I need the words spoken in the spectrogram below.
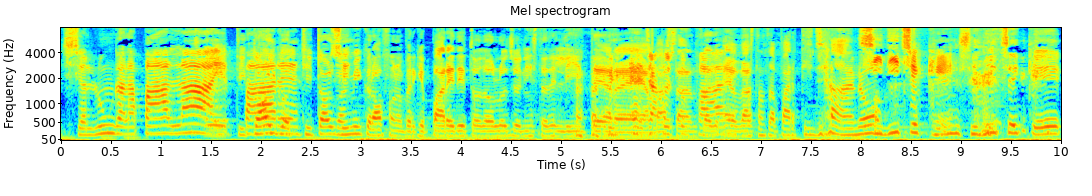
si allunga la palla Eh, e ti, pare... tolgo, ti tolgo Sì. il microfono perché pare detto da un logionista dell'Inter è, Eh, questo abbastanza, è abbastanza partigiano. Si dice che- Eh, si dice che.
